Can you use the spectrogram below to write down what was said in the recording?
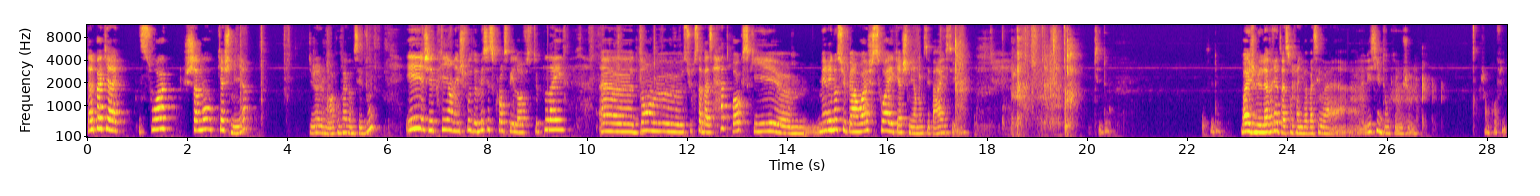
d'alpaca, soie, chameau, cachemire. Déjà, je vous raconte pas comme c'est doux. Et j'ai pris un écheveau de Mrs. Crosby Loves to Play euh, dans le, sur sa base Hatbox qui est euh, Merino Superwash, soie et cachemire. Donc c'est pareil, c'est c'est doux. Ouais, je le laverai de toute façon, enfin, il va passer à la lessive, donc euh, je j'en profite.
